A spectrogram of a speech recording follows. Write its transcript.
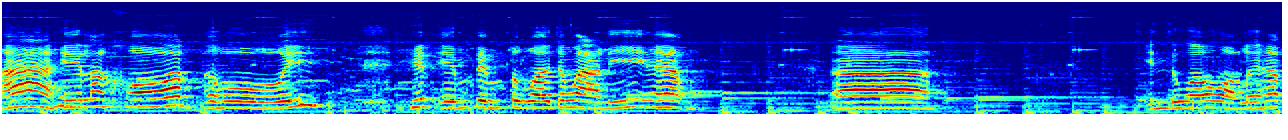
อ่าเฮลาคอสโอ้โหเฮดเอ็มเต็มตัวจังหวะนี้นะครับ อ่า เอ็นดูเอาออกเลยครับ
